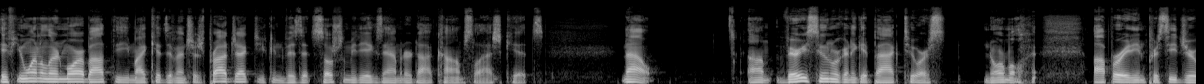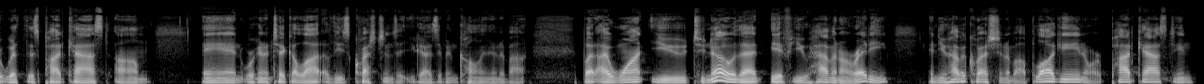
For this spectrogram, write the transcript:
If you want to learn more about the My Kids Adventures project, you can visit socialmediaexaminer.com slash kids. Now, um, very soon we're going to get back to our normal operating procedure with this podcast. Um, and we're going to take a lot of these questions that you guys have been calling in about. But I want you to know that if you haven't already and you have a question about blogging or podcasting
